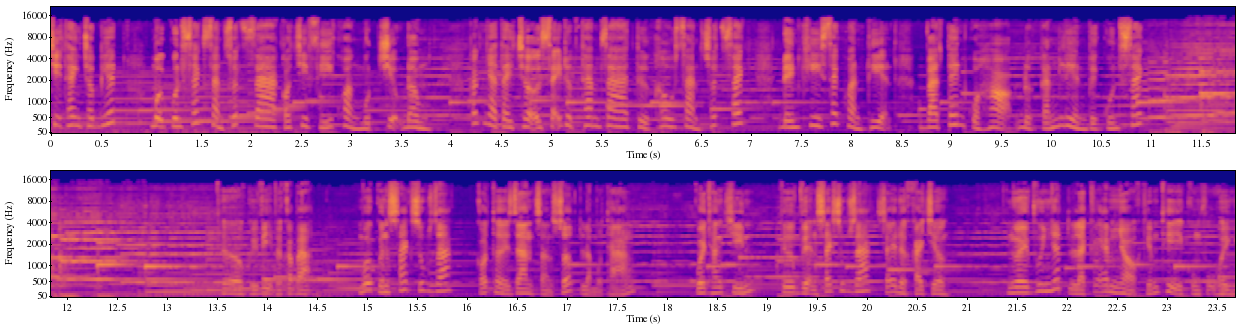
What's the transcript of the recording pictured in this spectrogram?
Chị Thanh cho biết, mỗi cuốn sách sản xuất ra có chi phí khoảng 1 triệu đồng. Các nhà tài trợ sẽ được tham gia từ khâu sản xuất sách đến khi sách hoàn thiện và tên của họ được gắn liền với cuốn sách. Thưa quý vị và các bạn, mỗi cuốn sách xúc giác có thời gian sản xuất là một tháng. Cuối tháng 9, Thư viện sách xúc giác sẽ được khai trương. Người vui nhất là các em nhỏ khiếm thị cùng phụ huynh.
